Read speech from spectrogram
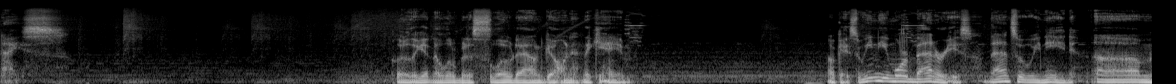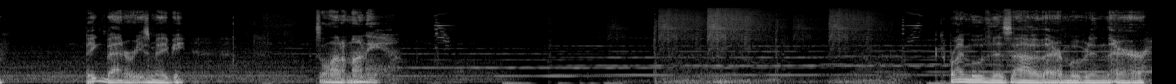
Nice. Clearly getting a little bit of slowdown going in the game. Okay, so we need more batteries. That's what we need. Um, Big batteries, maybe. It's a lot of money. I could probably move this out of there, move it in there.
